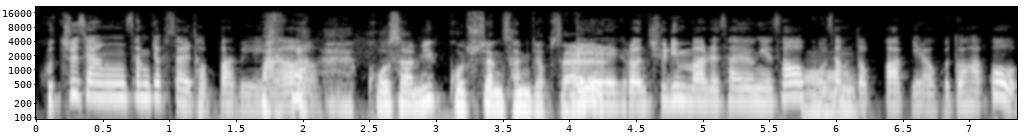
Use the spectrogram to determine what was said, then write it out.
고추장 삼겹살 덮밥이에요. 고3이 고추장 삼겹살. 네, 그런 줄임말을 사용해서 어. 고3 덮밥이라고도 하고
